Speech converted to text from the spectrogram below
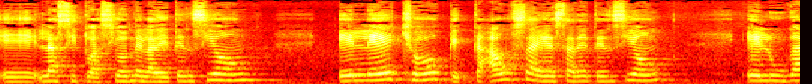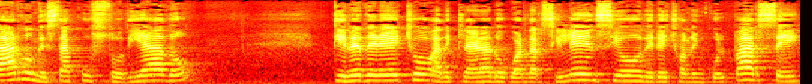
eh, la situación de la detención, el hecho que causa esa detención, el lugar donde está custodiado, tiene derecho a declarar o guardar silencio, derecho a no inculparse.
